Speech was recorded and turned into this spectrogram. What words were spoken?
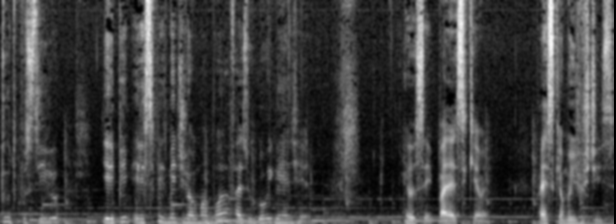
tudo possível e ele, ele simplesmente joga uma bola, faz o gol e ganha dinheiro. Eu sei, parece que é, parece que é uma injustiça.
